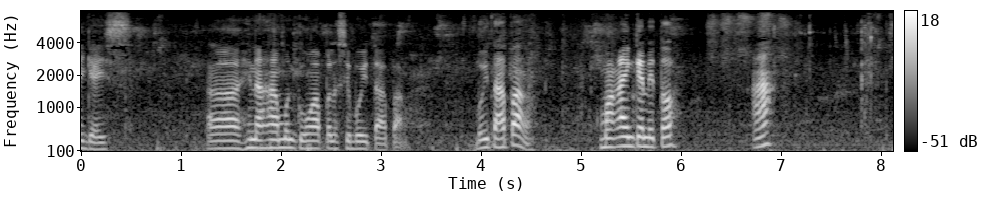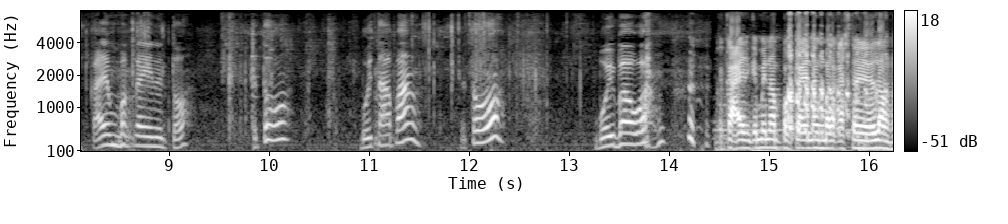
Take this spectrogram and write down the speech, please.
Hi guys. Ah, hinahamon ko nga pala si Boy Tapang. Boy Tapang, kumakain ka nito? Ha? Kaya mo bang kainin ito? Ito oh. Boy Tapang. Ito oh. Boy Bawang. Kakain kami ng pagkain ng malakas na nilalang.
